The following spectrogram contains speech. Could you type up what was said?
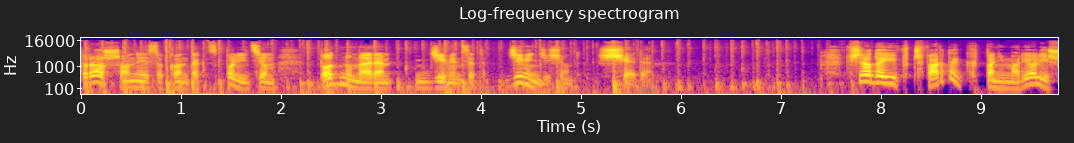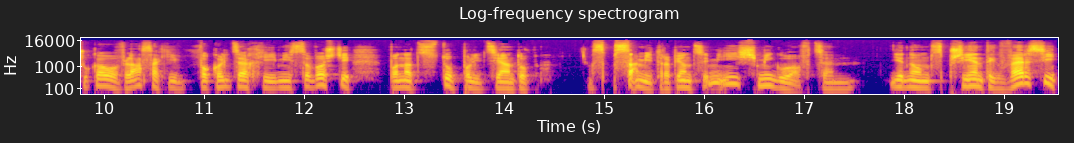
proszony jest o kontakt z policją pod numerem 997. W środę i w czwartek pani Marioli szukało w lasach i w okolicach jej miejscowości ponad stu policjantów z psami tropiącymi i śmigłowcem. Jedną z przyjętych wersji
